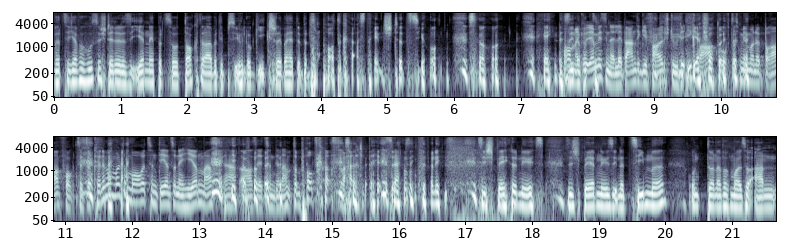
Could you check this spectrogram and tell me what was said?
wird sich einfach herausstellen, dass irgendjemand so Doktorarbeit in Psychologie geschrieben hat über den Podcast Endstation. So, hey, das Oh mein Gott, ja, wir sind eine lebendige Fallstudie. Ich Ja, warte darauf, dass mir mal jemand anfragt. So, können wir mal den Moritz und dir so eine Hirnmaske ansetzen und dann haben wir den Podcast währenddessen. Sperren uns, sie sperren uns in ein Zimmer und tun einfach mal so an,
